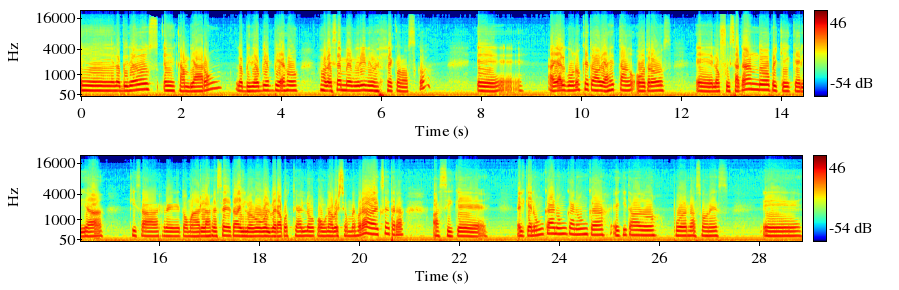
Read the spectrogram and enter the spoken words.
Eh, los videos eh, cambiaron. Los videos bien viejos a veces me miro y ni me reconozco. Eh, hay algunos que todavía están, otros los fui sacando porque quería quizás retomar la receta y luego volver a postearlo con una versión mejorada, etcétera. Así que el que nunca, nunca, nunca he quitado por razones eh,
